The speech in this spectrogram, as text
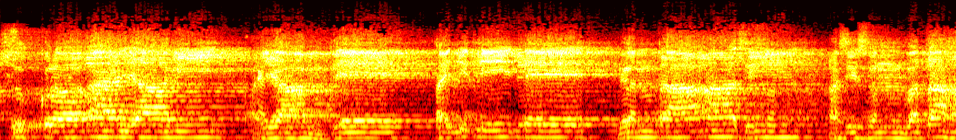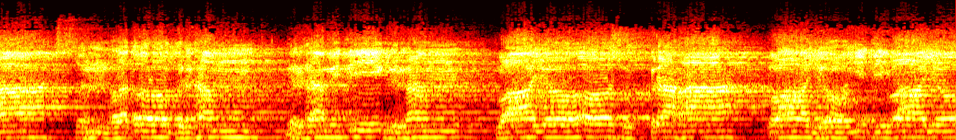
शुक्र अयामि अयामि ते तयिति ते। गन्तासि असि सुन्वतः। सुन्वतो गृहम् गृहमिति गृहम् वायो शुक्रः। वायो इति वायो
